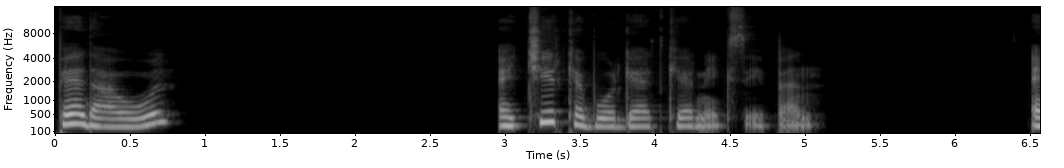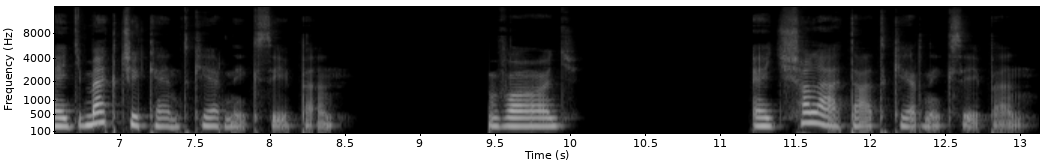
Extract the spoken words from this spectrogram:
Például egy csirkeburgert kérnék szépen. Egy megcsikent kérnék szépen. Vagy egy salátát kérnék szépen.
